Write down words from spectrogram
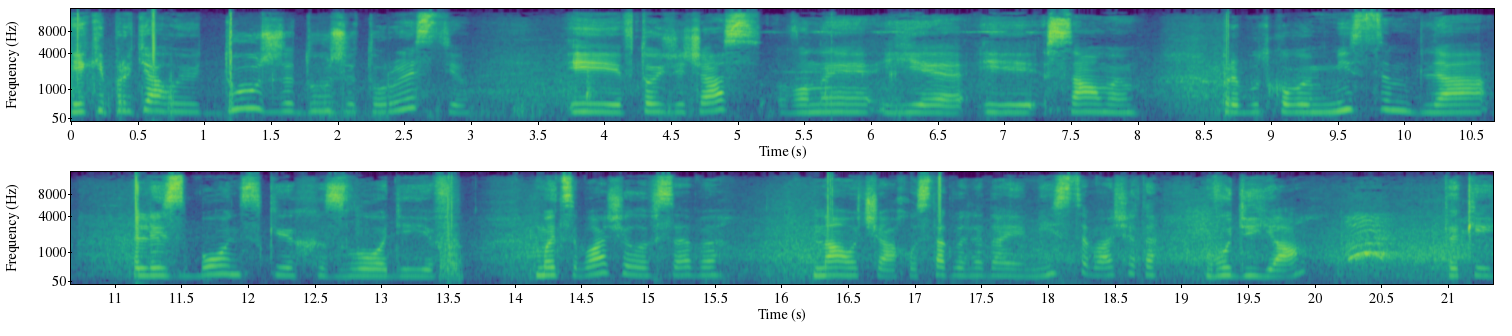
які притягують дуже-дуже туристів, і в той же час вони є і самим прибутковим місцем для лізбонських злодіїв. Ми це бачили в себе на очах. Ось так виглядає місце, бачите, водія, такий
